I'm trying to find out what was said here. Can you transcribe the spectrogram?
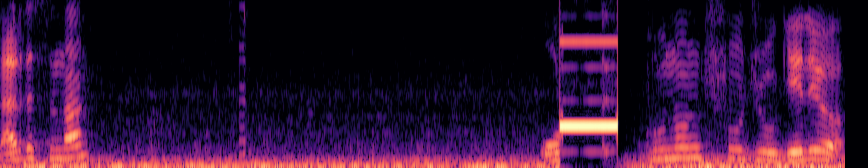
Neredesin lan? O bunun çocuğu geliyor.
